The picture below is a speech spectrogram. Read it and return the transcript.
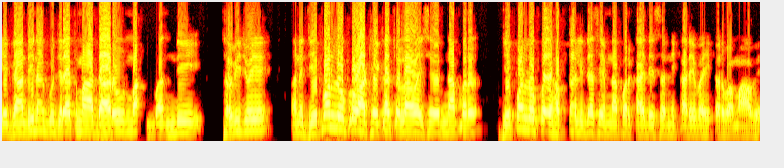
કે ગાંધીના ગુજરાતમાં દારૂ બંધી થવી જોઈએ અને જે પણ લોકો આ ઠેકા ચલાવે છે એમના પર, જે પણ લોકોએ હપ્તા લીધા છે એમના પર કાયદેસરની કાર્યવાહી કરવામાં આવે.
